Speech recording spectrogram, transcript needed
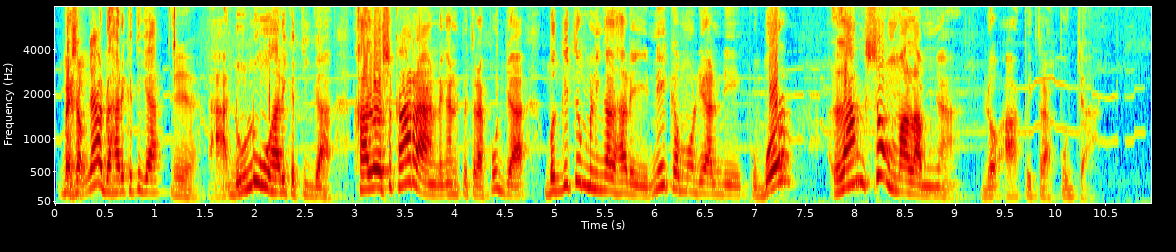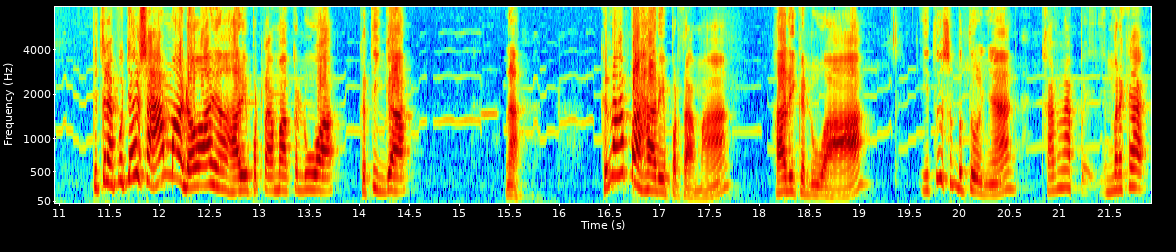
Besoknya udah hari ketiga. Iya. Nah, dulu hari ketiga. Kalau sekarang dengan Pitra Puja, begitu meninggal hari ini kemudian dikubur, langsung malamnya doa Pitra Puja. Pitra Puja sama doanya hari pertama, kedua, ketiga. Nah, kenapa hari pertama, hari kedua itu sebetulnya karena mereka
